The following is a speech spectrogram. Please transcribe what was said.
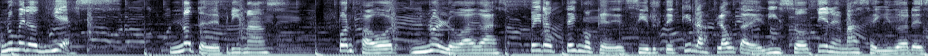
Número 10. No te deprimas. Por favor, no lo hagas pero tengo que decirte que la flauta de liso tiene más seguidores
